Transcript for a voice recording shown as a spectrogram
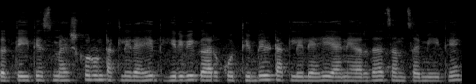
तर ते इथे स्मॅश करून टाकलेले आहेत. हिरवीगार कोथिंबीर टाकलेली आहे आणि अर्धा चमचा मी इथे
